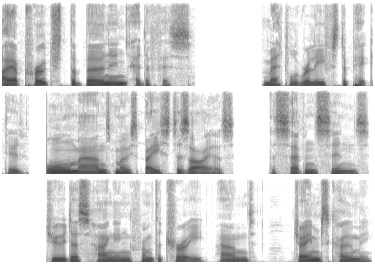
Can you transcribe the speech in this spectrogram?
I approached the burning edifice. Metal reliefs depicted all man's most base desires, the seven sins, Judas hanging from the tree, and James Comey,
